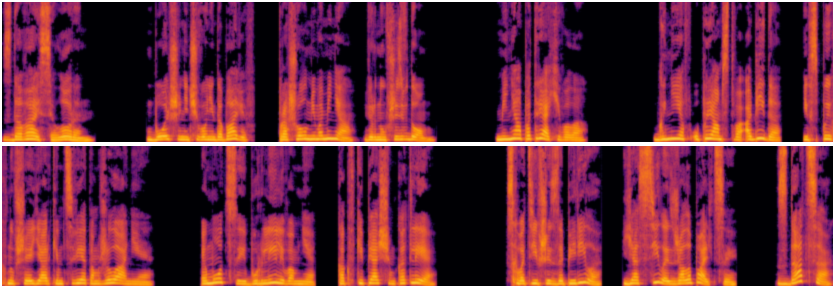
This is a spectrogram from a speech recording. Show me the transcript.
«Сдавайся, Лорен». Больше ничего не добавив, прошел мимо меня, вернувшись в дом. Меня потряхивало. Гнев, упрямство, обида и вспыхнувшее ярким цветом желание. Эмоции бурлили во мне, как в кипящем котле. Схватившись за перила, я с силой сжала пальцы. «Сдаться?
